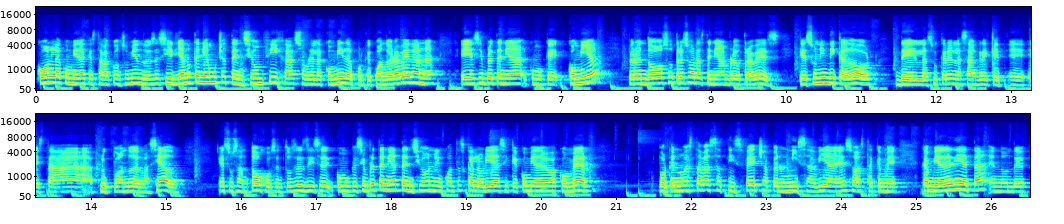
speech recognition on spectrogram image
con la comida que estaba consumiendo. Es decir, ya no tenía mucha atención fija sobre la comida, porque cuando era vegana, ella siempre tenía como que comía, pero en dos o tres horas tenía hambre otra vez, que es un indicador del azúcar en la sangre que eh, está fluctuando demasiado, esos antojos. Entonces dice, como que siempre tenía atención en cuántas calorías y qué comida deba comer porque no estaba satisfecha, pero ni sabía eso hasta que me cambié de dieta, en donde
